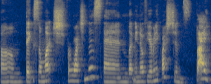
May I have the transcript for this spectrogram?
um, thanks so much for watching this and let me know if you have any questions. Bye.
